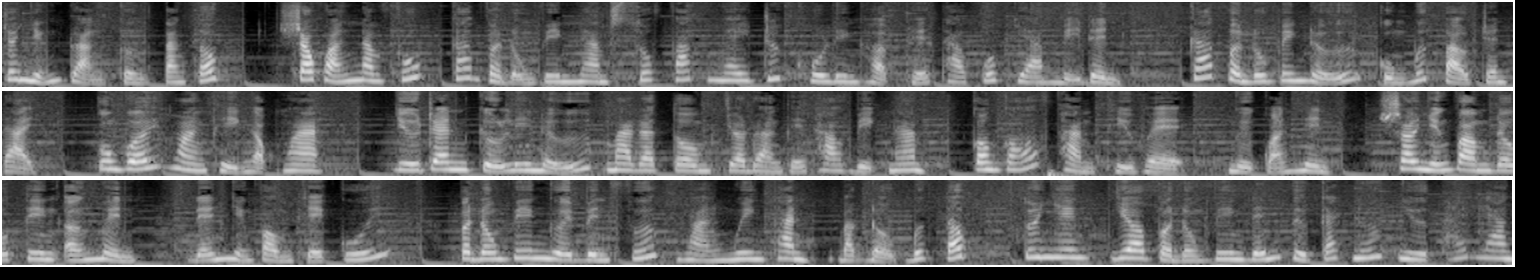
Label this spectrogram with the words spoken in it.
cho những đoạn cần tăng tốc. Sau khoảng 5 phút, các vận động viên nam xuất phát ngay trước khu Liên hợp Thể thao Quốc gia Mỹ Đình. Các vận động viên nữ cũng bước vào tranh tài. Cùng với Hoàng Thị Ngọc Hoa, Dự tranh cự ly nữ marathon cho đoàn thể thao Việt Nam còn có Phạm Thị Huệ, người Quảng Ninh. Sau những vòng đầu tiên ẩn mình đến những vòng chạy cuối, vận động viên người Bình Phước Hoàng Nguyên Thanh bắt đầu bước tốc. Tuy nhiên, do vận động viên đến từ các nước như Thái Lan,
